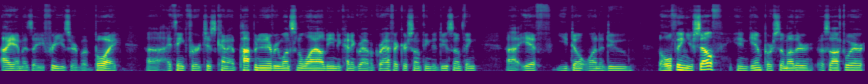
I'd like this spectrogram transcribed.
I am as a free user. But boy, uh, I think for just kind of popping in every once in a while, needing to kind of grab a graphic or something to do something, uh, if you don't want to do the whole thing yourself in GIMP or some other uh, software,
